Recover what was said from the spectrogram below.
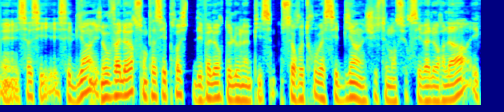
et ça, c'est bien. Nos valeurs sont assez proches des valeurs de l'olympisme. Retrouve assez bien justement sur ces valeurs-là et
